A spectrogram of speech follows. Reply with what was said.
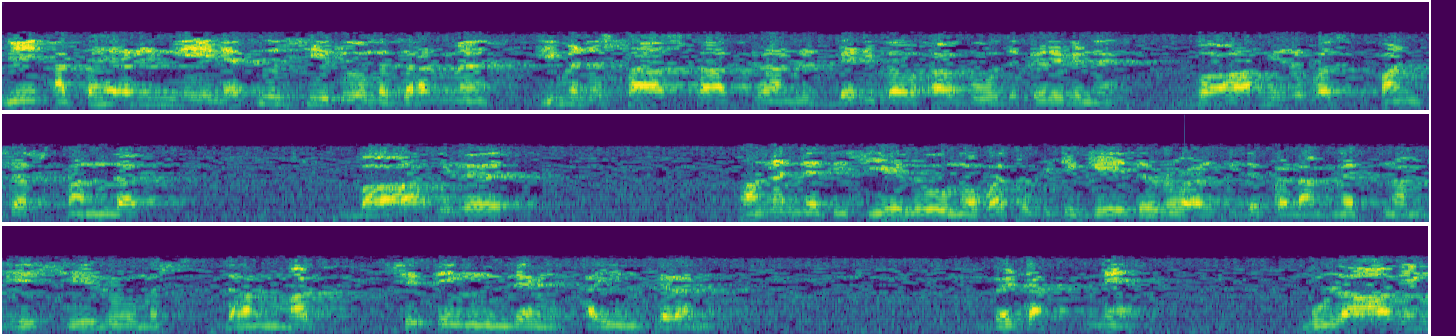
මේ අතහැරෙන්නේ නැතුව සියලුම ධර්ම නිවන සාක්ෂාත් කරන්න බැරි බව අවබෝධ කරගෙන බාහිරවත් පංචස්කන්ධත් බාහිර පණ නැති සියලුම වතු පිටි ගේදරවල් ඉදකඩම් නැත්නම් ඒ සියලුම ධම්මත් සිතින් දැන් අයින් කරන්න. වැඩක් නැහැ. මුලාවෙන්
